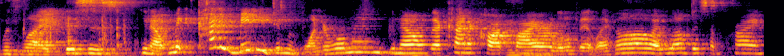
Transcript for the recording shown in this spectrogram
with like this is you know kind of maybe it did with Wonder Woman you know that kind of caught mm-hmm. fire a little bit like oh I love this I'm crying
